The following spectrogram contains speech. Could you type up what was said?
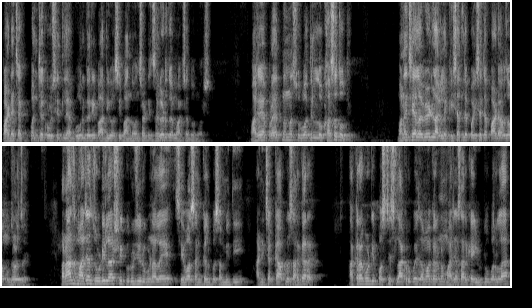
पाड्याच्या पंचक्रोशीतल्या गोरगरीब आदिवासी बांधवांसाठी झगडतोय मागच्या दोन वर्ष. माझ्या या प्रयत्नांना सुरुवातीला लोक हसत होते. म्हणायचे याला वेळ लागले खिशातले पैसे त्या पाड्यावर जाऊन उधळतोय. पण आज माझ्या जोडीला श्री गुरुजी रुग्णालय सेवा संकल्प समिती आणि चक्क आपलं सरकार आहे. अकरा कोटी पस्तीस लाख रुपये जमा करणं माझ्यासारख्या युट्यूबरला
